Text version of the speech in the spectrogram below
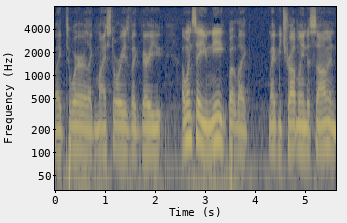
Like to where like my story is like very I wouldn't say unique, but like might be troubling to some and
